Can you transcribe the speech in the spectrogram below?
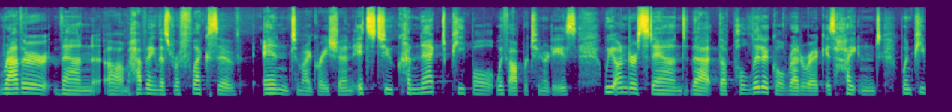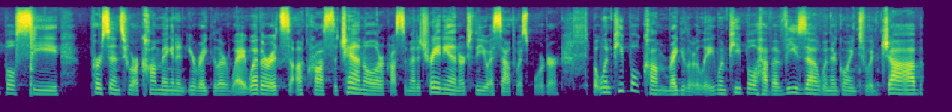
rather than um, having this reflexive end to migration. It's to connect people with opportunities. We understand that the political rhetoric is heightened when people see persons who are coming in an irregular way, whether it's across the channel or across the Mediterranean or to the US southwest border. But when people come regularly, when people have a visa, when they're going to a job,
